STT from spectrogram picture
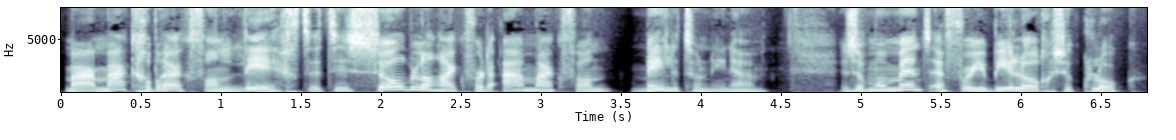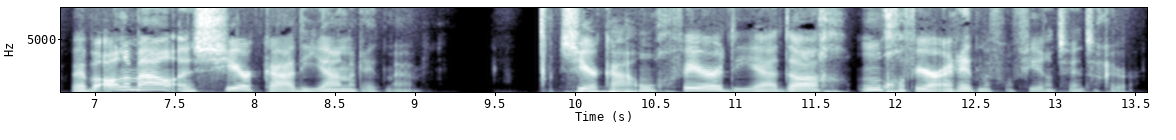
Maar maak gebruik van licht. Het is zo belangrijk voor de aanmaak van melatonine. Dus op het moment en voor je biologische klok. We hebben allemaal een circadiaan ritme. Circa ongeveer, dia dag, ongeveer een ritme van 24 uur.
